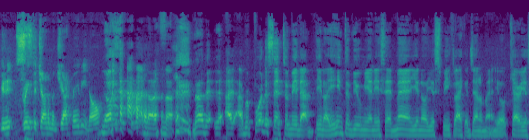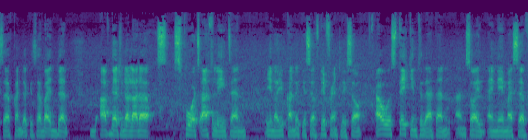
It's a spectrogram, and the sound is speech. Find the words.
You didn't drink the gentleman Jack, maybe? No. no, no, no, no. The, the, a, a reporter said to me that you know he interviewed me and he said, "Man, you know, you speak like a gentleman. You carry yourself, conduct yourself. I dealt, I've dealt with a lot of sports athletes, and you know, you conduct yourself differently." So I was taken to that, and and so I, I named myself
